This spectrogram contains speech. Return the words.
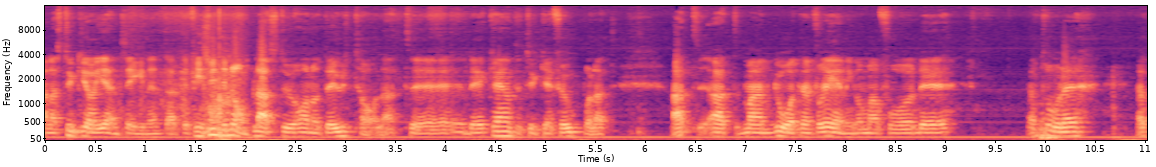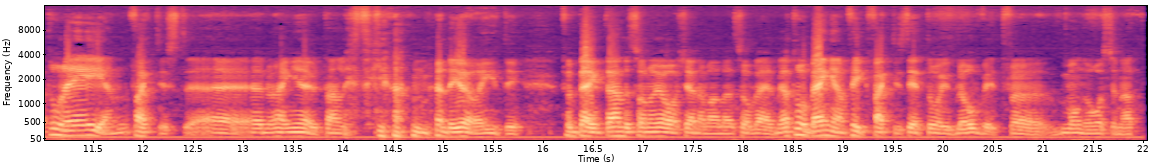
Annars tycker jag egentligen inte att det finns ju inte någon plats du har något uttalat. Eh, det kan jag inte tycka i fotboll att, att, att man går till en förening och man får det... Jag tror det, jag tror det är en faktiskt. Eh, nu hänger jag ut han lite grann men det gör ingenting. För Bengt Andersson och jag känner varandra så väl. Men jag tror Bengan fick faktiskt ett år i Blåvitt för många år sedan. Att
